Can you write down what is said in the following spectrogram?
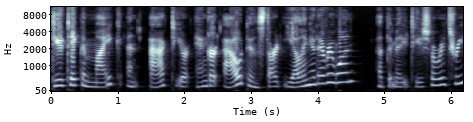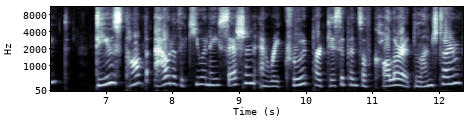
Do you take the mic and act your anger out and start yelling at everyone at the meditation retreat? Do you stomp out of the Q&A session and recruit participants of color at lunchtime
